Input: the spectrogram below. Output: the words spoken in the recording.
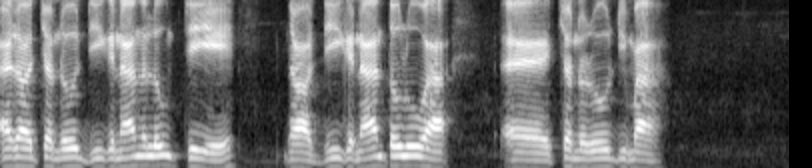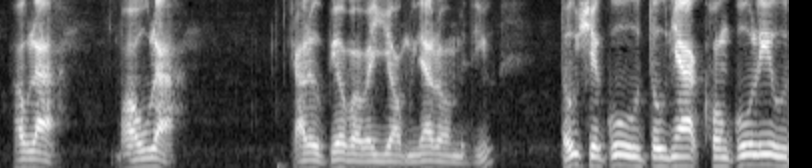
အဲ့တော့ကျွန်တော်ဒီကနာနှလုံးတည်ရဲ့တော့ဒီကနာ3လုံးက အဲကျွန်တော်တို့ဒီမှာဟုတ်လားမဟုတ်လားကားလို့ပြောပါပဲရောက်ပြီလားတော့မသိဘူး389 3ညခွန်9လေးဦး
